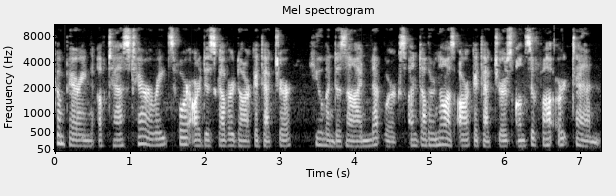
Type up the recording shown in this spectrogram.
Comparing of test error rates for our discovered architecture, human design networks and other NAS architectures on CIFAR 10.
